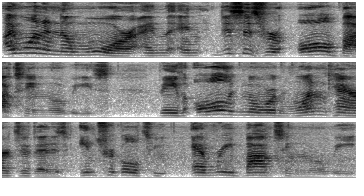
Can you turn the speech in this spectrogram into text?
I want to know more, and and this is for all boxing movies. They've all ignored one character that is integral to every boxing movie,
